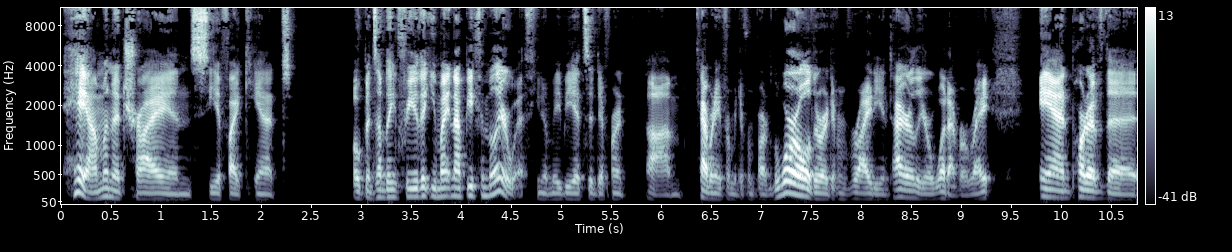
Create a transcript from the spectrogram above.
hey I'm going to try and see if I can't open something for you that you might not be familiar with you know maybe it's a different um, cabernet from a different part of the world or a different variety entirely or whatever right? And part of the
